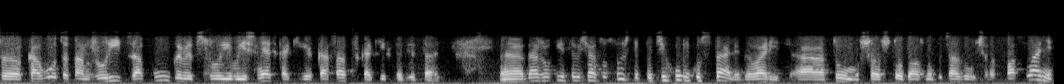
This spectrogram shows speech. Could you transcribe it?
э, кого-то там журить за пуговицу и выяснять, какие, касаться каких-то деталей. Э, даже вот если вы сейчас услышите, потихоньку стали говорить о том, что, что должно быть озвучено в послании,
